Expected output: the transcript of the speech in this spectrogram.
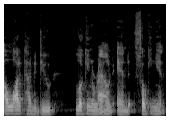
a lot of time to do looking around and soaking in.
